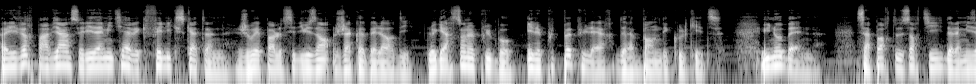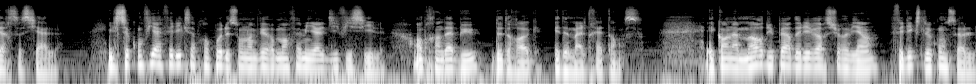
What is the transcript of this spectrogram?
Oliver parvient à se lier d'amitié avec Félix Catton, joué par le séduisant Jacob Elordi, le garçon le plus beau et le plus populaire de la bande des Cool Kids. Une aubaine, sa porte de sortie de la misère sociale. Il se confie à Félix à propos de son environnement familial difficile, empreint d'abus, de drogue et de maltraitance. Et quand la mort du père d'Oliver survient, Félix le console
